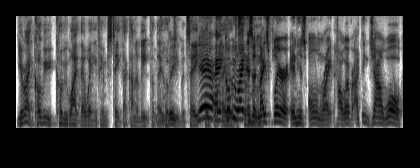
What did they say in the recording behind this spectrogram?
you're right. Coby Coby White, they're waiting for him to take that kind of leap that they hoped he would take. Yeah, Coby White is a nice player in his own right. However, I think John Wall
